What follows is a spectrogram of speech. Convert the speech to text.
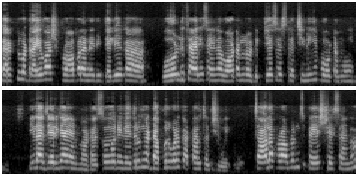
కరెక్ట్గా డ్రై వాష్ ప్రాపర్ అనేది తెలియక ఓల్డ్ శారీస్ అయినా వాటర్లో డిప్ చేసేస్తే చినిగిపోవటము ఇలా జరిగాయి అనమాట సో నేను ఎదురుగా డబ్బులు కూడా కట్టాల్సి వచ్చింది. చాలా ప్రాబ్లమ్స్ ఫేస్ చేశాను.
